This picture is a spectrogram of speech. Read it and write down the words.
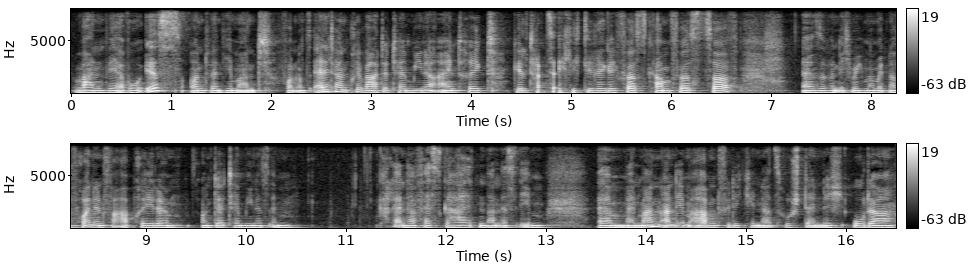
wann wer wo ist. Und wenn jemand von uns Eltern private Termine einträgt, gilt tatsächlich die Regel First Come, First Serve. Also wenn ich mich mal mit einer Freundin verabrede und der Termin ist im Kalender festgehalten, dann ist eben ähm, mein Mann an dem Abend für die Kinder zuständig oder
